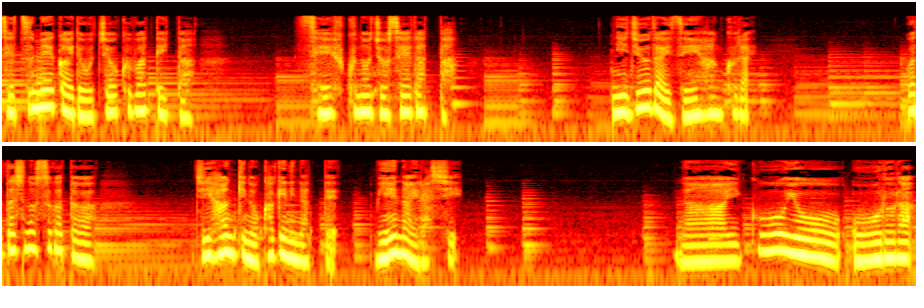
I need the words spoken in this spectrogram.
説明会でお茶を配っていた。制服の女性だった。20代前半くらい。私の姿は自販機の影になって見えないらしい。なあ行こうよオーロラ。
